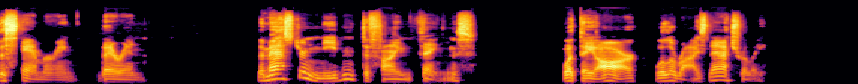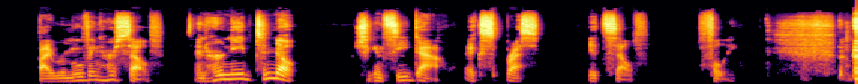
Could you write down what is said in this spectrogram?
the stammering therein. The master needn't define things. What they are will arise naturally. By removing herself and her need to know, she can see Tao express itself fully.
